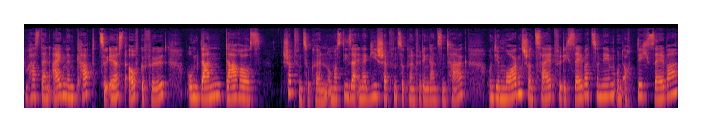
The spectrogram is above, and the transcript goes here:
Du hast deinen eigenen Cup zuerst aufgefüllt, um dann daraus schöpfen zu können, um aus dieser Energie schöpfen zu können für den ganzen Tag und dir morgens schon Zeit für dich selber zu nehmen und auch dich selber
